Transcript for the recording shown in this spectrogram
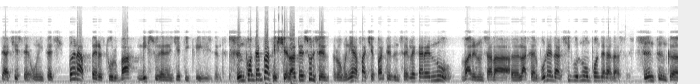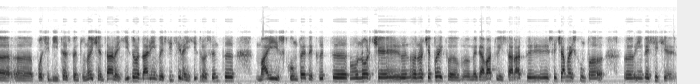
de aceste unități, fără a perturba mixul energetic existent. Sunt contemplate și celelalte surse. România face parte din țările care nu va renunța la, la cărbune, dar sigur nu în ponderea de astăzi. Sunt încă uh, posibilități pentru noi centrale hidro, dar investițiile în hidro sunt uh, mai scumpe decât uh, în, orice, în, în orice proiect. Megavatul instalat este cea mai scumpă uh, investiție.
